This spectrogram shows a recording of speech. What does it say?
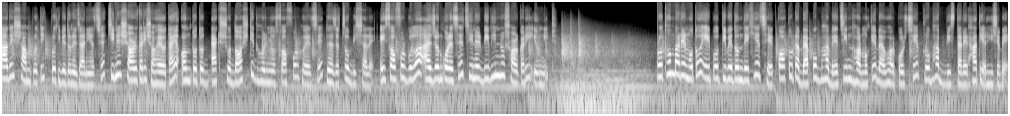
তাদের সাম্প্রতিক প্রতিবেদনে জানিয়েছে, চীনের সরকারি সহায়তায় অন্তত একশো দশটি ধর্মীয় সফর হয়েছে দুই হাজার চব্বিশ সালে। এই সফরগুলো আয়োজন করেছে চীনের বিভিন্ন সরকারি ইউনিট। প্রথমবারের মতো এই প্রতিবেদন দেখিয়েছে কতটা ব্যাপকভাবে চীন ধর্মকে ব্যবহার করছে প্রভাব বিস্তারের হাতিয়ার হিসেবে।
